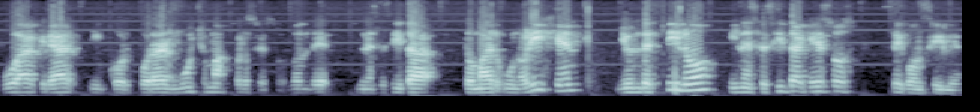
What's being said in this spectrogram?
pueda crear, incorporar mucho más procesos, donde necesita tomar un origen y un destino y necesita que esos se concilien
